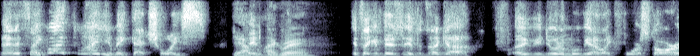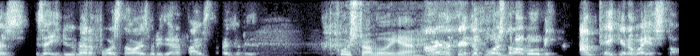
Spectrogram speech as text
that it's like, why why you make that choice? Yeah, And- I agree. It's like if there's if it's like a if you're doing a movie at like four stars, is that you do about a four stars? What do you do? At five stars? What do you do? Four star movie, yeah. All right, let's say it's a four star movie. I'm taking away a star.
